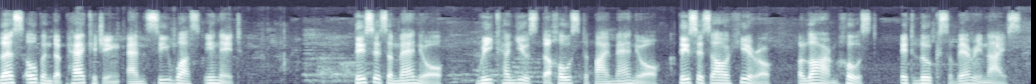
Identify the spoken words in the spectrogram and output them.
Let's open the packaging and see what's in it. This is a manual. We can use the host by manual. This is our hero, alarm host. It looks very nice.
